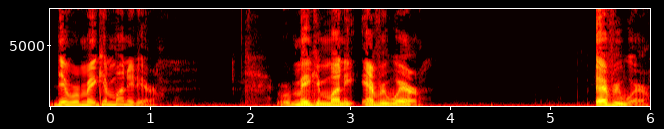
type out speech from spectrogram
they were making money there. They were making money everywhere. Everywhere.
